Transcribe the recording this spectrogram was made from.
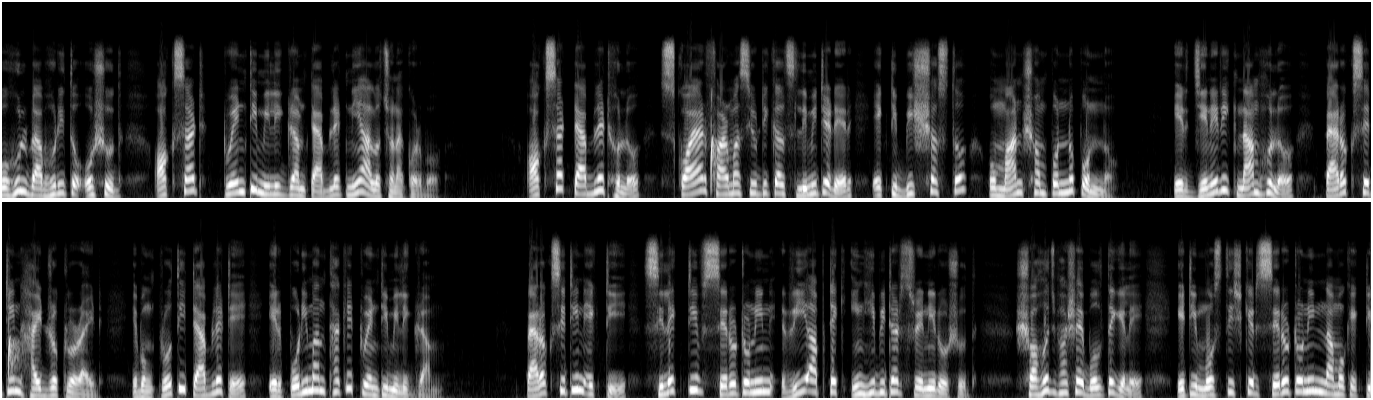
বহুল ব্যবহৃত ওষুধ অক্সার্ট টোয়েন্টি মিলিগ্রাম ট্যাবলেট নিয়ে আলোচনা করব। অক্সার ট্যাবলেট হল স্কয়ার ফার্মাসিউটিক্যালস লিমিটেডের একটি বিশ্বস্ত ও মানসম্পন্ন পণ্য। এর জেনেরিক নাম হল প্যারক্সেটিন হাইড্রোক্লোরাইড এবং প্রতি ট্যাবলেটে এর পরিমাণ থাকে টোয়েন্টি মিলিগ্রাম। প্যারক্সিটিন একটি সিলেক্টিভ সেরোটোনিন রিআপটেক ইনহিবিটার শ্রেণির ওষুধ। সহজ ভাষায় বলতে গেলে, এটি মস্তিষ্কের সেরোটোনিন নামক একটি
